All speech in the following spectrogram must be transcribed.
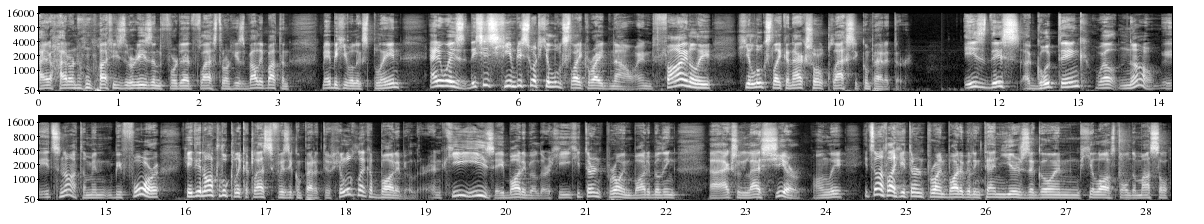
I, I don't know what is the reason for that flaster on his belly button. Maybe he will explain. Anyways, this is him. This is what he looks like right now. And finally, he looks like an actual classic competitor. Is this a good thing? Well, no, it's not. I mean, before, he did not look like a classic physique competitor. He looked like a bodybuilder, and he is a bodybuilder. He, he turned pro in bodybuilding uh, actually last year only. It's not like he turned pro in bodybuilding 10 years ago and he lost all the muscle.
